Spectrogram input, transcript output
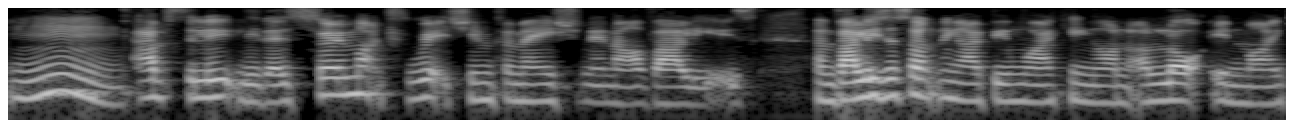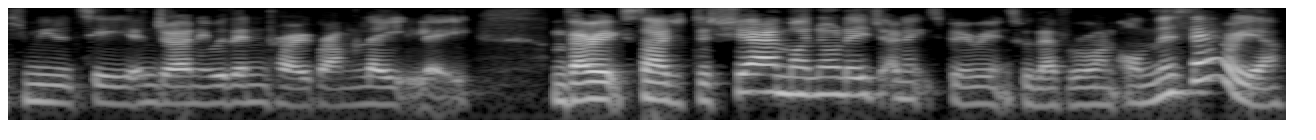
Mm, absolutely. There's so much rich information in our values, and values are something I've been working on a lot in my community and journey within program lately. I'm very excited to share my knowledge and experience with everyone on this area.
